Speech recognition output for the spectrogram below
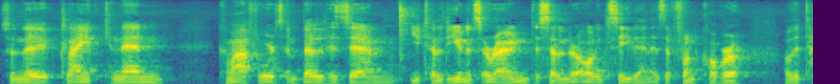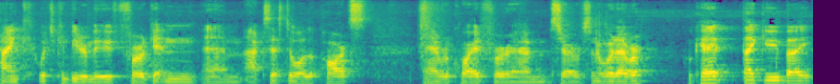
So the client can then come afterwards and build his um, utility units around the cylinder. All you'd see then is the front cover of the tank which can be removed for getting um, access to all the parts uh, required for um, servicing or whatever. Okay, thank you, bye.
